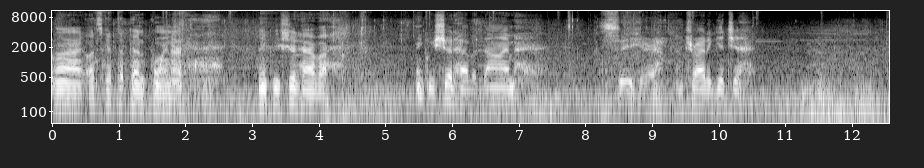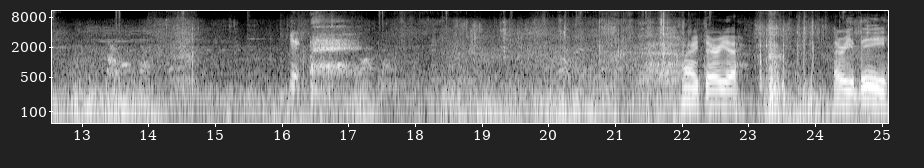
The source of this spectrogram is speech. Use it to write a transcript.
Alright, let's get the pinpointer. I think we should have a I think we should have a dime. Let's see here. Gonna try to get you Yep. All right, there you, there you be.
